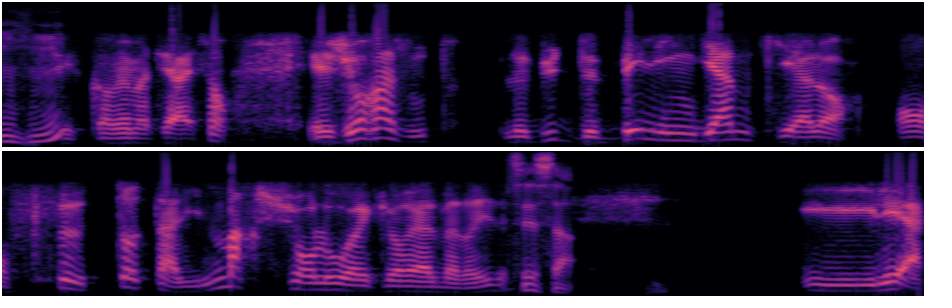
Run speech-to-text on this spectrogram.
Mhm, C'est quand même intéressant. Et je rajoute le but de Bellingham qui est alors en feu total. Il marche sur l'eau avec le Real Madrid. c'est ça. Il est à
